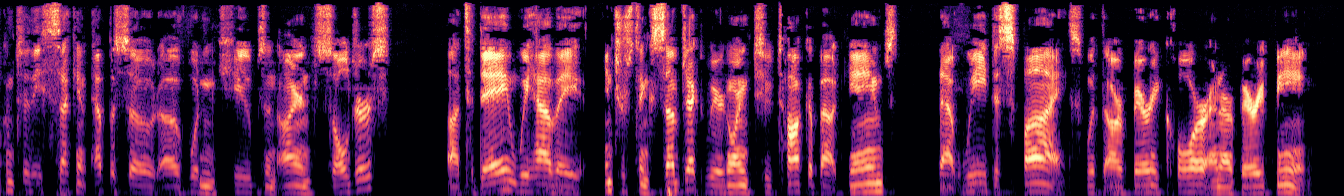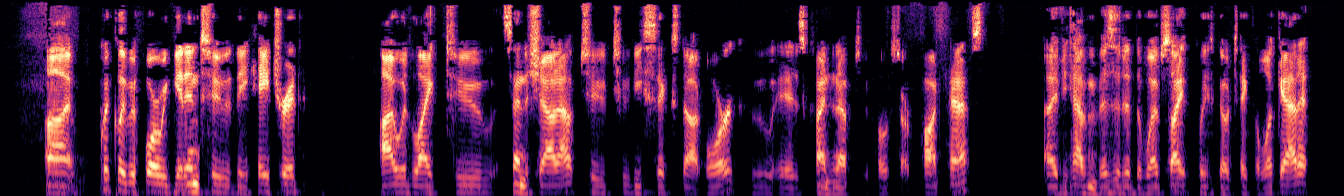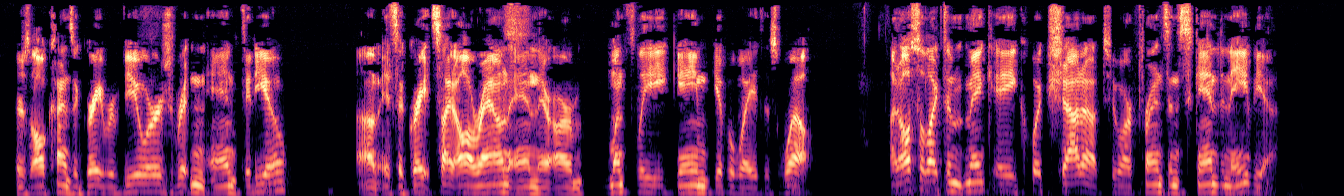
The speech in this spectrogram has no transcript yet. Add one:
Welcome to the second episode of Wooden Cubes and Iron Soldiers. Uh, today we have a interesting subject. We are going to talk about games that we despise with our very core and our very being. Uh, quickly before we get into the hatred, I would like to send a shout out to 2d6.org, who is kind enough to host our podcast. Uh, if you haven't visited the website, please go take a look at it. There's all kinds of great reviewers, written and video. Um, it's a great site all around, and there are monthly game giveaways as well. I'd also like to make a quick shout out to our friends in Scandinavia.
